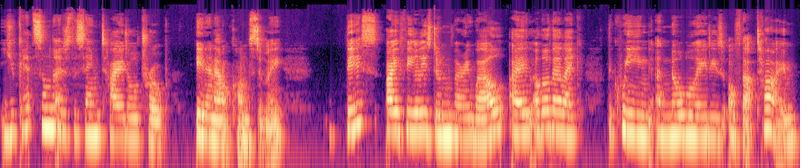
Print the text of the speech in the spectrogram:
you get some that are just the same tired old trope in and out constantly. This I feel is done very well. I although they're like the queen and noble ladies of that time,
